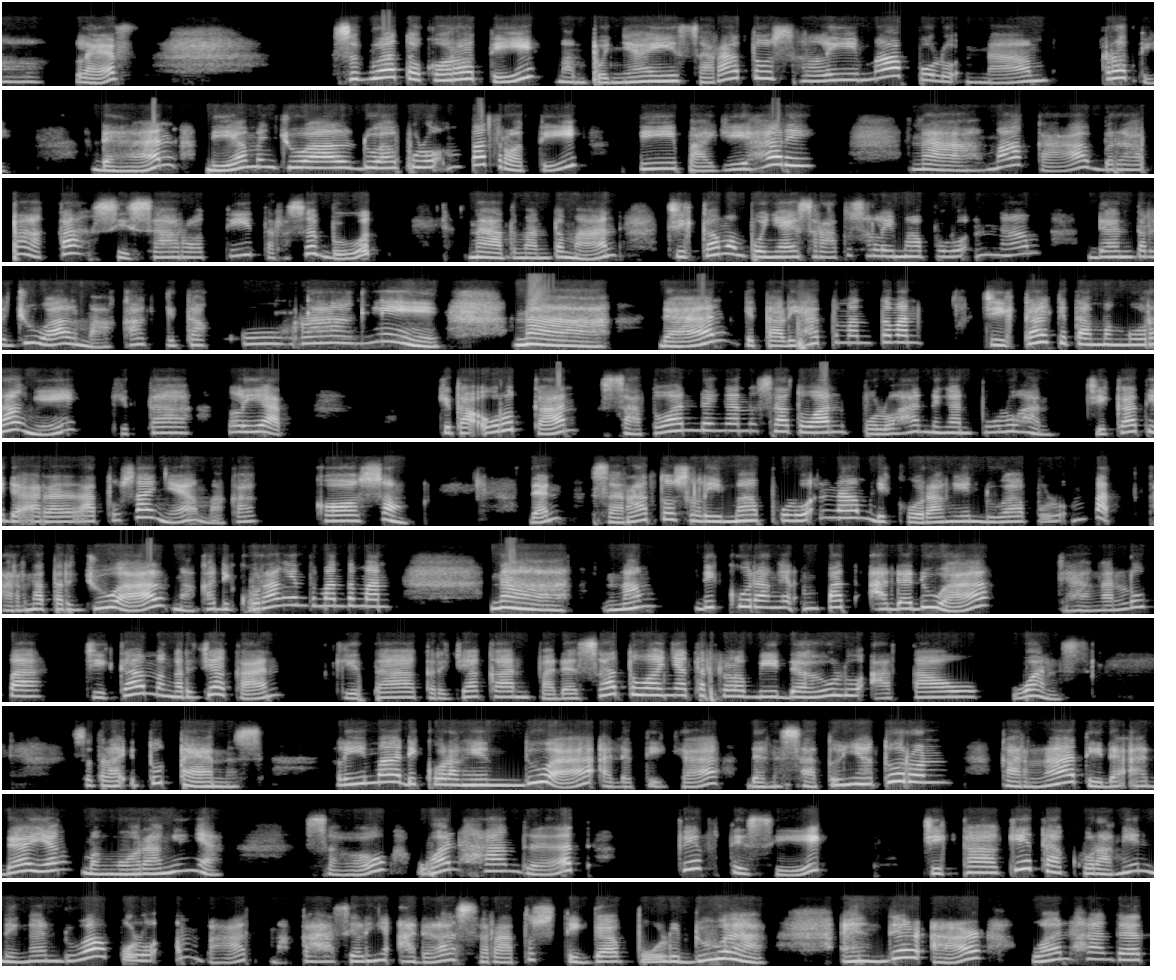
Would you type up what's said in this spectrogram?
left? Sebuah toko roti mempunyai 156 roti dan dia menjual 24 roti di pagi hari. Nah, maka berapakah sisa roti tersebut? Nah, teman-teman, jika mempunyai 156 dan terjual, maka kita kurangi. Nah, dan kita lihat teman-teman, jika kita mengurangi, kita lihat. Kita urutkan satuan dengan satuan, puluhan dengan puluhan. Jika tidak ada ratusannya, maka kosong. Dan 156 dikurangin 24. Karena terjual, maka dikurangin teman-teman. Nah, 6 dikurangin 4 ada 2. Jangan lupa jika mengerjakan, kita kerjakan pada satuannya terlebih dahulu atau once. Setelah itu tense. 5 dikurangin 2 ada 3 dan satunya turun karena tidak ada yang menguranginya. So, 156 jika kita kurangin dengan 24, maka hasilnya adalah 132. And there are 132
